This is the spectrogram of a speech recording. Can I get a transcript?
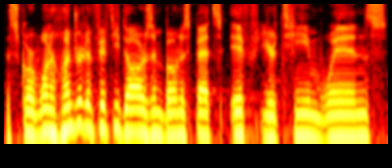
and score $150 in bonus bets if your team wins.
